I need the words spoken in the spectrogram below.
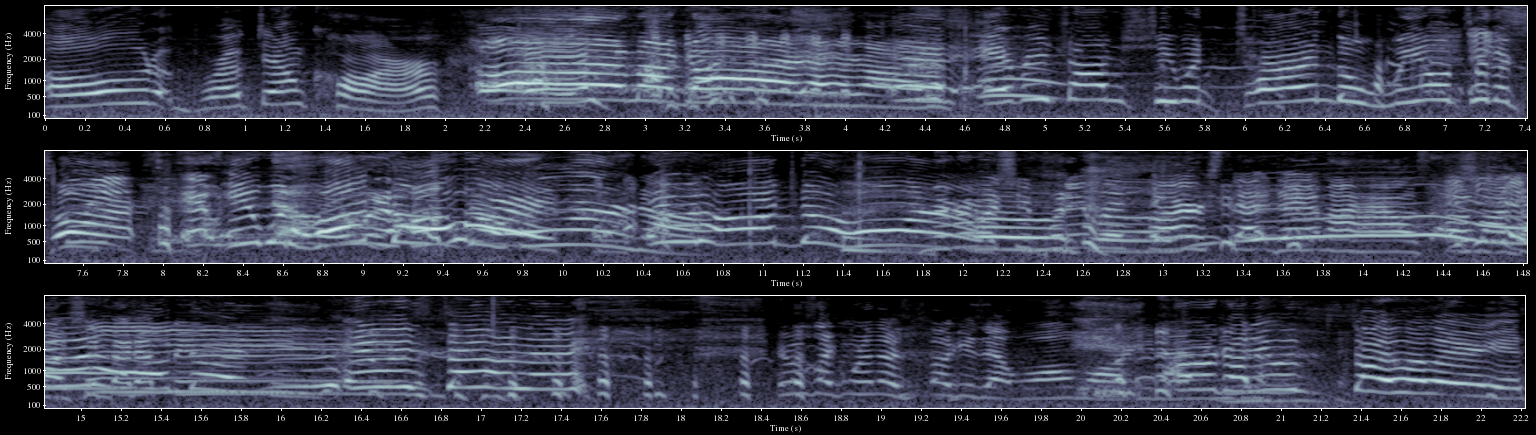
old broke down car. Oh my God! Oh my God! And every time she would turn the wheel to the car, it, would it would the honk the horn. horn. It would honk the horn. Remember when she put it in reverse that day at my house? Oh my God, she made a beep. It was so hilarious. It was like one of those buggies at Walmart. You know? Oh my god, it was so hilarious.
